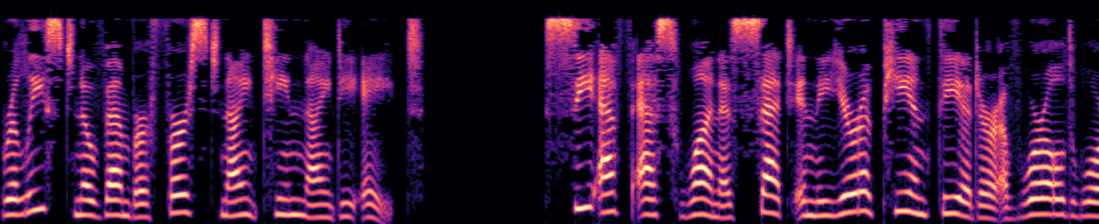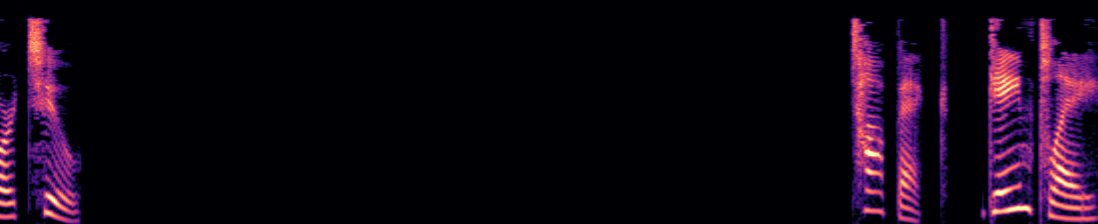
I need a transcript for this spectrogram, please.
released November 1, 1998. CFS-1 is set in the European theatre of World War II. Gameplay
